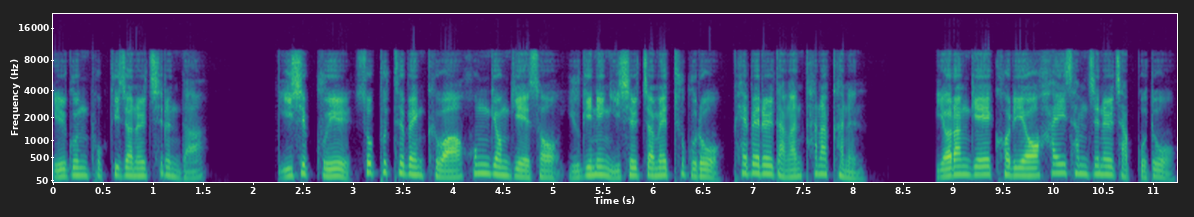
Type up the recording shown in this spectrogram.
1군 복귀전을 치른다. 29일 소프트뱅크와 홈 경기에서 6이닝 2실점의 투구로 패배를 당한 타나카는 11개의 커리어 하이 삼진을 잡고도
